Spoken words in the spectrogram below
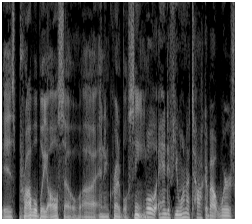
is probably also uh, an incredible scene. Well, and if you want to talk about where's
